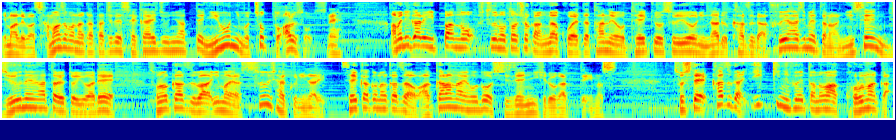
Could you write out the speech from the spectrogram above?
今では様々な形で世界中にあって日本にもちょっとあるそうですね。アメリカで一般の普通の図書館がこうやって種を提供するようになる数が増え始めたのは2010年あたりと言われその数は今や数百になり正確な数はわからないほど自然に広がっています。そして数が一気に増えたのはコロナ禍。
